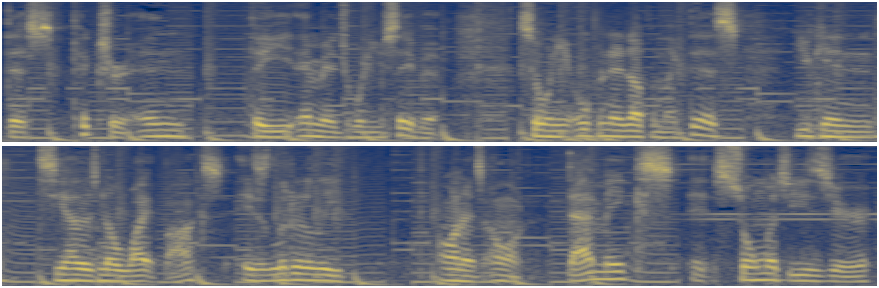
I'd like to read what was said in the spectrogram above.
this picture in the image when you save it. So when you open it up and like this, you can see how there's no white box. It's literally on its own. That makes it so much easier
